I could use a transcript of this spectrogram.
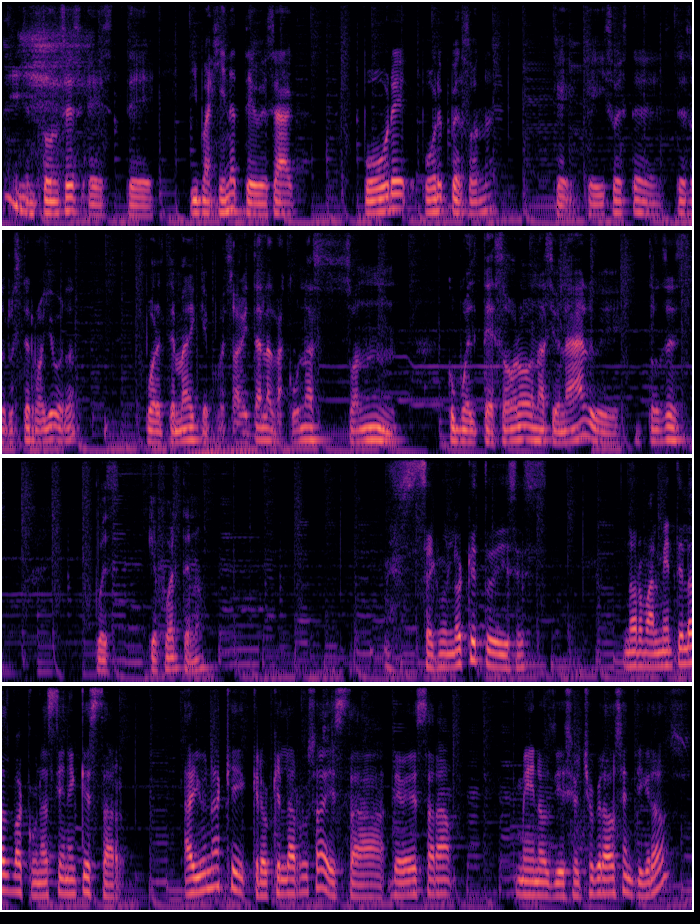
Entonces, este, imagínate, o sea, pobre, pobre persona que, hizo este, este, este rollo, ¿verdad? Por el tema de que, pues, ahorita las vacunas son como el tesoro nacional, güey. Entonces, pues, qué fuerte, ¿no? Según lo que tú dices, normalmente las vacunas tienen que estar. Hay una que creo que la rusa está, debe estar a menos 18 grados centígrados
